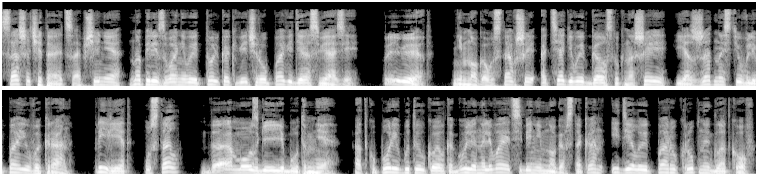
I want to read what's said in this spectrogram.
Саша читает сообщение, но перезванивает только к вечеру по видеосвязи. «Привет!» Немного уставший, оттягивает галстук на шее, я с жадностью влипаю в экран. «Привет! Устал?» «Да, мозги ебут мне!» Откупорив бутылку алкоголя, наливает себе немного в стакан и делает пару крупных глотков.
